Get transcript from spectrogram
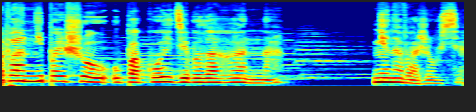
Сцяпан не пайшоў у пакой, дзе была Ганна. Не наважыўся.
